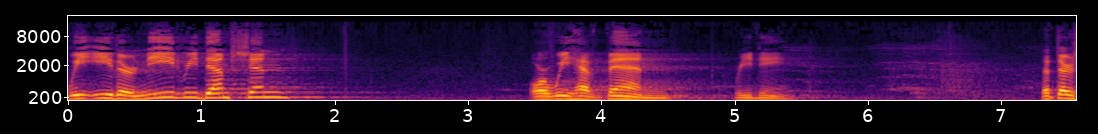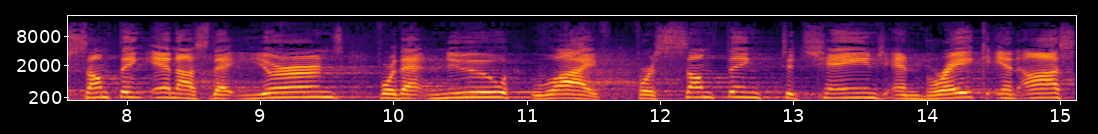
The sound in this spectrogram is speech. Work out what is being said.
we either need redemption or we have been redeemed. That there's something in us that yearns for that new life, for something to change and break in us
